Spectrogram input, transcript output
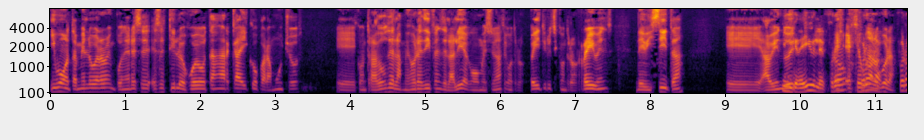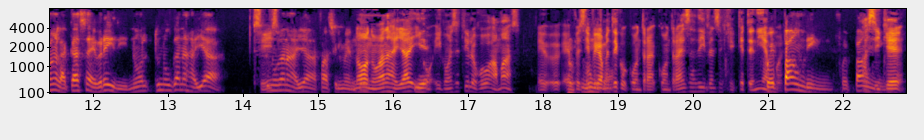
y bueno, también lograron imponer ese, ese estilo de juego tan arcaico para muchos, eh, contra dos de las mejores defensas de la liga, como mencionaste, contra los Patriots y contra los Ravens, de visita, eh, habiendo... Increíble, fueron, es, es que fueron, es una locura. A, fueron a la casa de Brady, no, tú no ganas allá. Sí, tú no sí. ganas allá fácilmente. No, no ganas allá y, y, con, y con ese estilo de juego jamás. Eh, específicamente contra, contra esas defensas que, que tenían. Fue pues. pounding, fue pounding. Así que,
